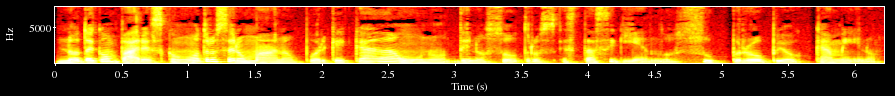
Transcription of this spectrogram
No te compares con otro ser humano porque cada uno de nosotros está siguiendo su propio camino.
